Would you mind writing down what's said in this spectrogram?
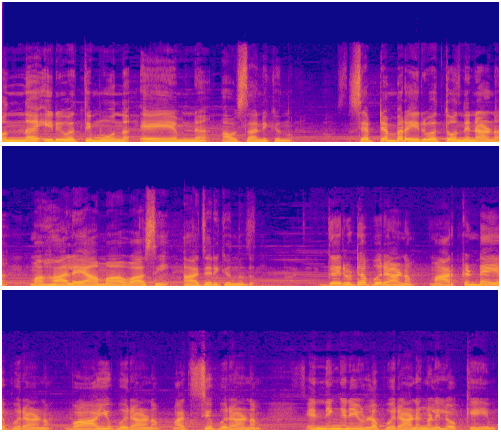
ഒന്ന് ഇരുപത്തിമൂന്ന് എ എമ്മിന് അവസാനിക്കുന്നു. സെപ്റ്റംബർ ഇരുപത്തൊന്നിനാണ് മഹാലയ അമാവാസി ആചരിക്കുന്നത്. ഗരുഡപുരാണം മാർക്കണ്ഡേയ പുരാണം വായുപുരാണം മത്സ്യപുരാണം എന്നിങ്ങനെയുള്ള പുരാണങ്ങളിലൊക്കെയും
